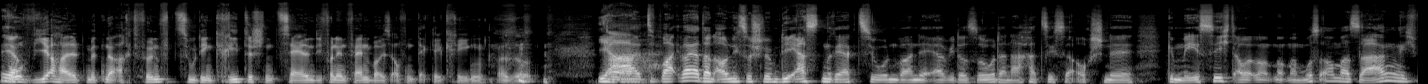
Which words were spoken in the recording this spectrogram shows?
wo ja. wir halt mit einer 8.5 zu den kritischen zählen, die von den Fanboys auf den Deckel kriegen. Also. Ja, ah. war, war ja dann auch nicht so schlimm. Die ersten Reaktionen waren ja eher wieder so. Danach hat sich's ja auch schnell gemäßigt. Aber man, man muss auch mal sagen, ich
